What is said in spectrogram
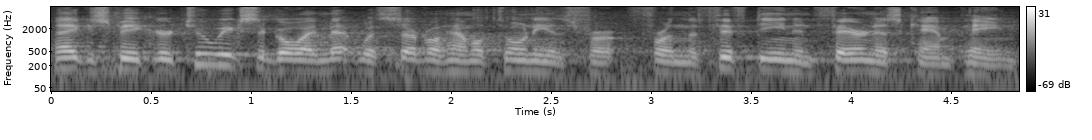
Thank you, Speaker. Two weeks ago, I met with several Hamiltonians for, from the 15 and Fairness campaign.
